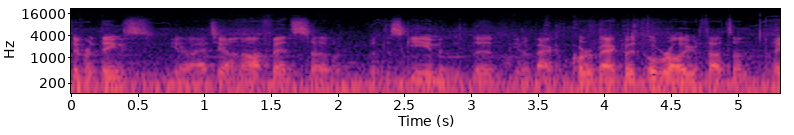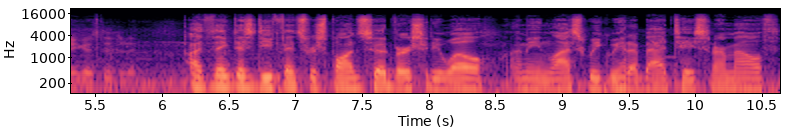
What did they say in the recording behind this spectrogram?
different things you know at you on offense uh, with, with, the scheme and the you know backup quarterback. But overall, your thoughts on how you guys did today? I think this defense responds to adversity well. I mean, last week we had a bad taste in our mouth.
